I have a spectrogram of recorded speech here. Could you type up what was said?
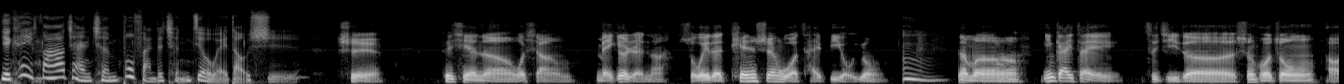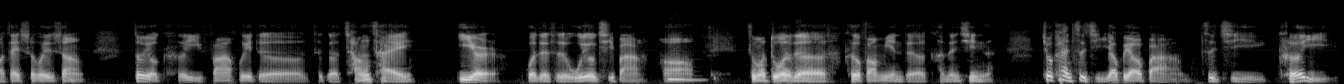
也可以发展成不凡的成就。哎，倒是是这些呢，我想。每个人呢、啊，所谓的天生我材必有用，嗯，那么应该在自己的生活中啊，在社会上都有可以发挥的这个长才一二，或者是五六七八啊，这么多的各方面的可能性呢，就看自己要不要把自己可以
